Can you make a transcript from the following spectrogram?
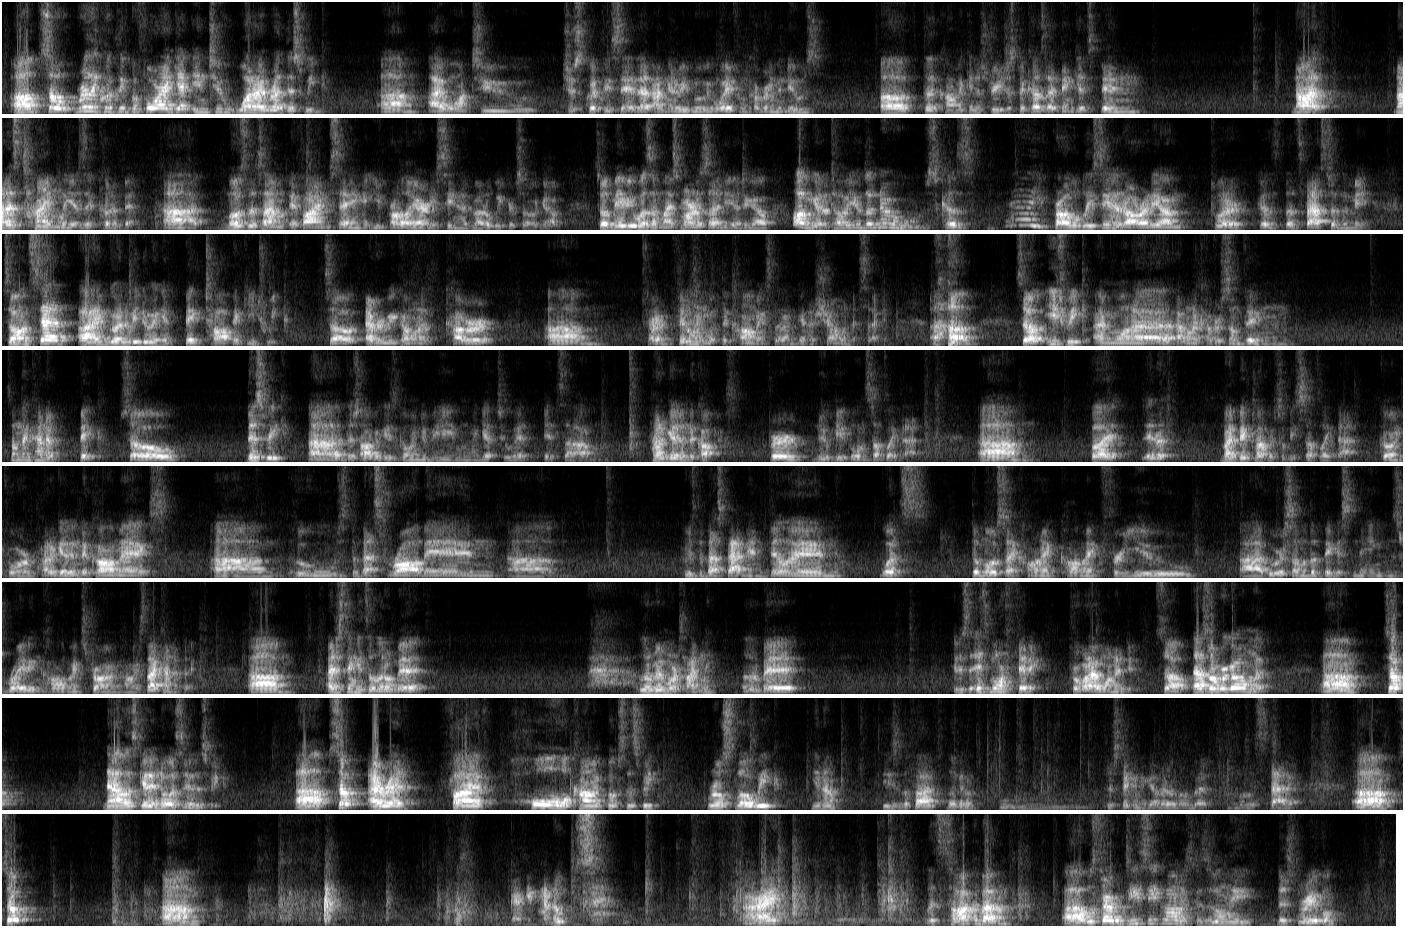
Um, so, really quickly, before I get into what I read this week, um, I want to just quickly say that I'm going to be moving away from covering the news of the comic industry just because I think it's been not not as timely as it could have been. Uh, most of the time, if I'm saying it, you've probably already seen it about a week or so ago. So it maybe wasn't my smartest idea to go, I'm going to tell you the news, because eh, you've probably seen it already on Twitter, because that's faster than me. So instead, I'm going to be doing a big topic each week. So every week I want to cover. Um, sorry, I'm fiddling with the comics that I'm going to show in a second. Um, so each week I want to I want to cover something something kind of big. So this week uh, the topic is going to be when we get to it. It's um, how to get into comics for new people and stuff like that. Um, but it, my big topics will be stuff like that going forward. How to get into comics um, who's the best Robin, um, who's the best Batman villain, what's the most iconic comic for you, uh, who are some of the biggest names writing comics, drawing comics, that kind of thing. Um, I just think it's a little bit, a little bit more timely, a little bit. It's it's more fitting for what I want to do. So that's what we're going with. Um, so now let's get into what's new this week. Uh, so I read five whole comic books this week. Real slow week, you know. These are the five. Look at them. Ooh. They're sticking together a little bit, a little static. Um, so, um, gotta get my notes. All right, let's talk about them. Uh, we'll start with DC Comics because there's only there's three of them.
